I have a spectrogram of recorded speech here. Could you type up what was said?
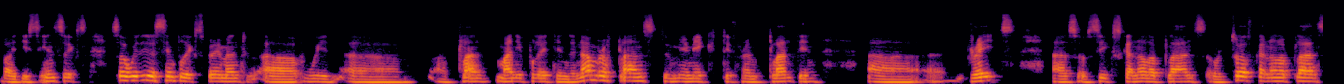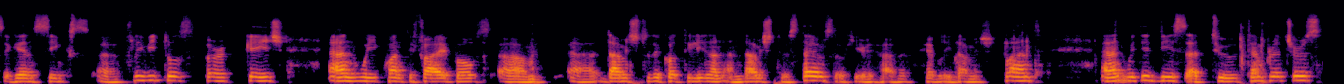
by these insects. So we did a simple experiment with plant manipulating the number of plants to mimic different planting rates uh, so six canola plants or 12 canola plants against six uh, beetles per cage. And we quantify both um, uh, damage to the cotyledon and damage to the stem. So here you have a heavily damaged plant. And we did this at two temperatures,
